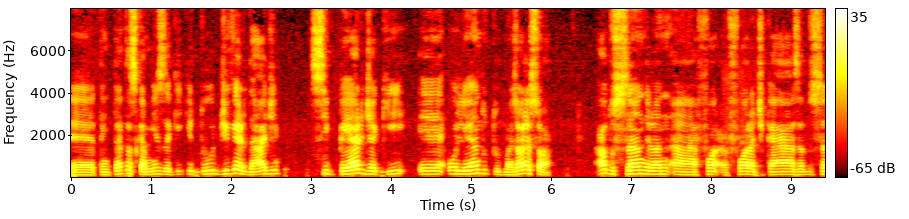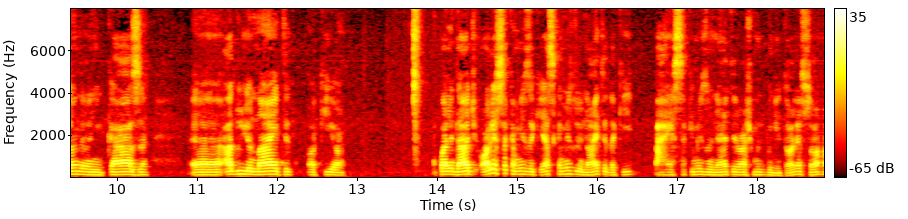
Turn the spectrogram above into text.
é, tem tantas camisas aqui que tu de verdade se perde aqui é, olhando tudo. Mas olha só, a do Sunderland a, for, fora de casa, a do Sunderland em casa, é, a do United aqui, ó. Qualidade, olha essa camisa aqui, essa camisa do United aqui, ah, essa camisa do United eu acho muito bonita, olha só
